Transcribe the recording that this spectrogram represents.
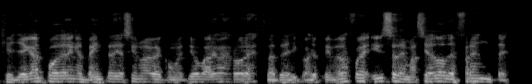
que llega al poder en el 2019, cometió varios errores estratégicos. El primero fue irse demasiado de frente,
